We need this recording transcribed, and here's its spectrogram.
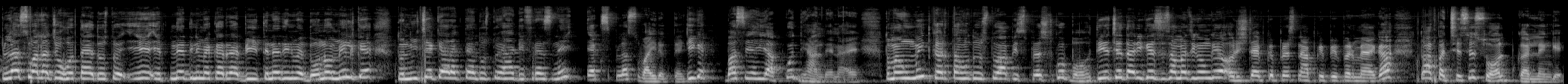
प्लस वाला जो होता है दोस्तों, ये इतने दिन में कर रहा है बी इतने दिन में दोनों मिलके तो नीचे क्या रखते हैं दोस्तों, यहाँ डिफरेंस नहीं एक्स प्लस वाई रखते हैं, ठीक है? बस यही आपको ध्यान देना है। तो मैं उम्मीद करता हूँ दोस्तों, आप इस प्रश्न को बहुत ही अच्छे तरीके से समझ गए और इस टाइप के प्रश्न आपके पेपर में आएगा तो आप अच्छे से सॉल्व कर लेंगे।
